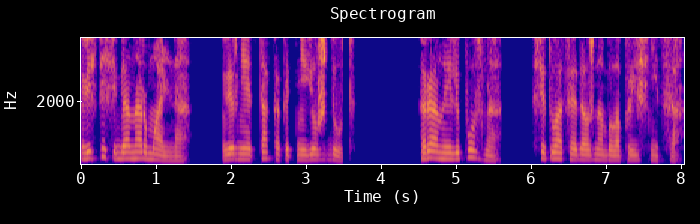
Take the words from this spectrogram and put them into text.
вести себя нормально, вернее, так, как от нее ждут. Рано или поздно ситуация должна была проясниться.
